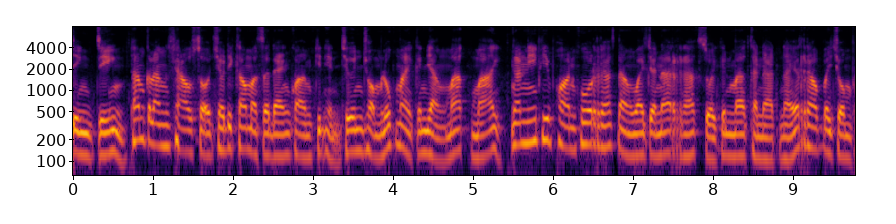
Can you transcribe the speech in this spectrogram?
จริงๆท่ามกลางชาวโซเชียลที่เข้ามาแสดงความคิดเห็นชื่นชมลูกใหม่กันอย่างมากมาย งานนี้พี่พรคู่รักต่างวัยจะน่ารักสวยขึ้นมากขนาดไหนเราไปชมพ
